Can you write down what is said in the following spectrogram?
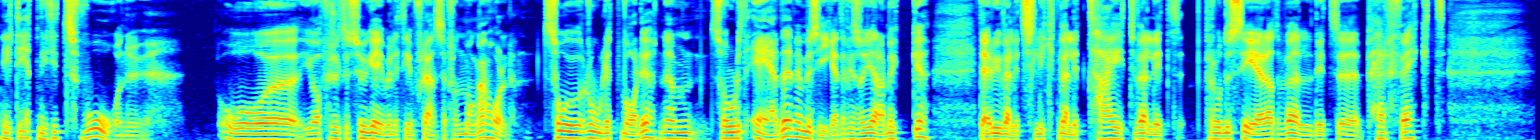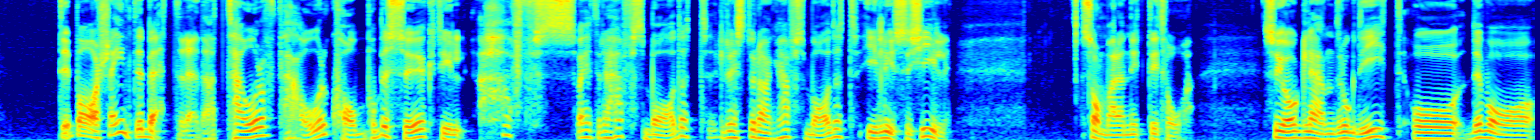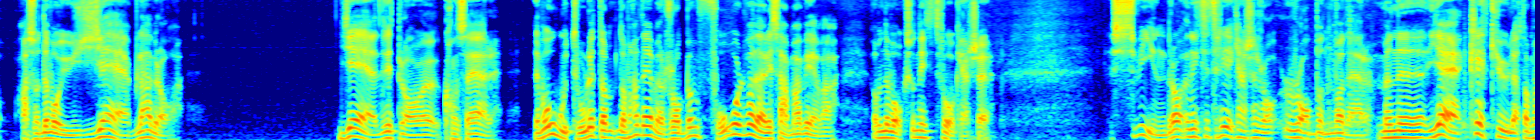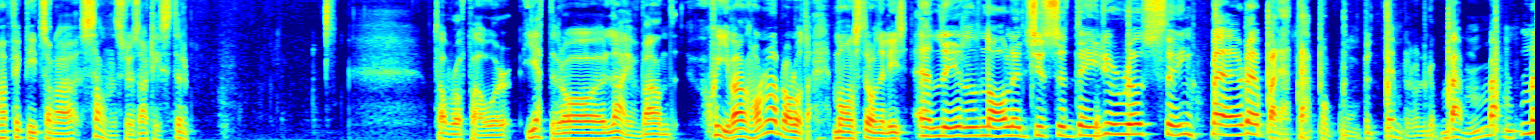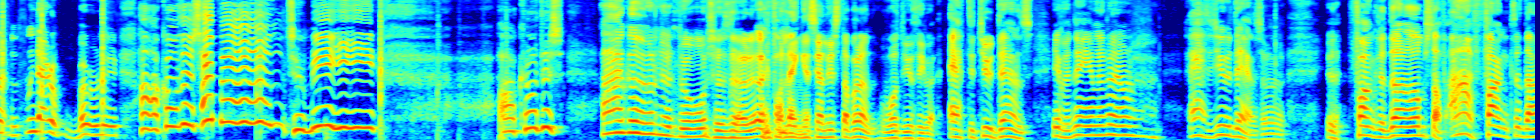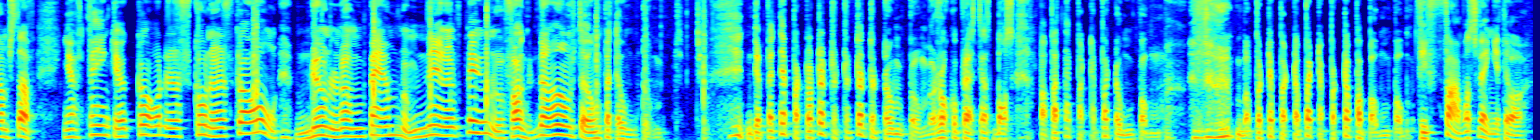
91, 92 nu. Och jag försökte suga i mig lite influenser från många håll. Så roligt var det, så roligt är det med musik, att det finns så jävla mycket. Det är ju väldigt slickt, väldigt tight, väldigt producerat, väldigt eh, perfekt. Det bar sig inte bättre än att Tower of Power kom på besök till havs, vad heter det, havsbadet, restaurang Havsbadet i Lysekil sommaren 92. Så jag och Glenn drog dit och det var, alltså det var ju jävla bra. Jädrigt bra konsert. Det var otroligt. De, de hade även Robin Ford var där i samma veva. Om det var också 92 kanske. Svinbra. 93 kanske Robin var där. Men äh, jäkligt kul att de fick dit sådana sanslösa artister. Tower of Power. Jättebra liveband. skivan har några bra låtar. Monster on the Leash. A little knowledge is a dangerous thing. How could this happen to me? How could this... I'm gonna do... Det var länge sedan jag lyssnade på den. What do you think? Attitude Dance. Äh, Attitude Dance. Funk the dumb stuff. Ah, funk the dumb stuff. You think you're gonna, gonna go. Funk the dumb stuff. Rocco Prestias bas. Fy fan vad svängigt det var.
